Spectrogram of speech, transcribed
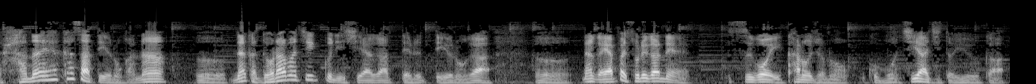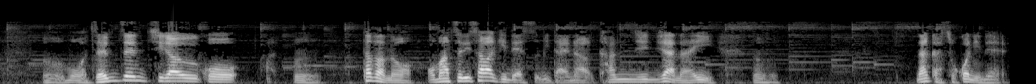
華やかさっていうのかな。うん。なんかドラマチックに仕上がってるっていうのが、うん。なんかやっぱりそれがね、すごい彼女のこう持ち味というか、うん、もう全然違う、こう、うん。ただのお祭り騒ぎですみたいな感じじゃない、うん。なんかそこにね、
